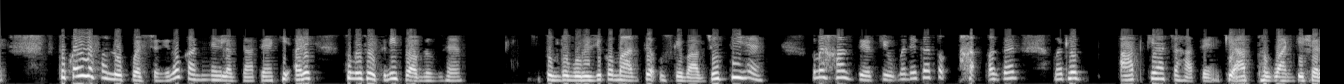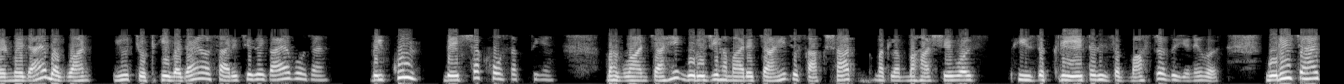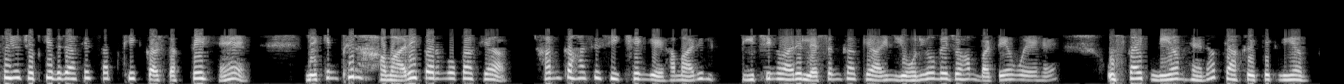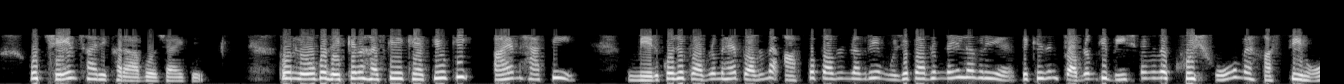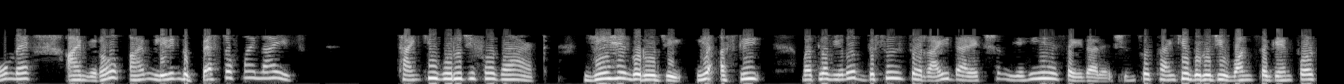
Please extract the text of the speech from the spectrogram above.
तो कई दफ़ा लोग क्वेश्चन यू नो करने लग जाते हैं कि, अरे, तुम्हें तो इतनी प्रॉब्लम है। तुम तो गुरु जी को मानते उसके बावजूद भी है। तो मैं हंस देती हूँ मैंने कहा तो अगर मतलब आप क्या चाहते हैं कि आप भगवान की शरण में जाए, भगवान यूँ चुटकी बजाएँ और सारी चीज़ें गायब हो जाए? बिल्कुल, बेशक हो सकती है। भगवान चाहे गुरु जी हमारे चाहे, जो साक्षात मतलब Mahashiv he is the creator is the master of the universe गुरु चाहे तो ये चुटकी बजा के सब ठीक कर सकते हैं। लेकिन फिर हमारे कर्मों का क्या? हम कहाँ से सीखेंगे? हमारी टीचिंग हमारे लेसन का क्या? इन योनियों में जो हम बटे हुए हैं, उसका एक नियम है ना, प्राकृतिक नियम। वो चेन सारी खराब हो जाएगी। तो उन लोगों को देख के मैं हंस के ये कहती हूँ कि आई एम हैप्पी मेरे को जो प्रॉब्लम है प्रॉब्लम है आपको प्रॉब्लम लग रही है, मुझे प्रॉब्लम नहीं लग रही है। बिकॉज़ इन प्रॉब्लम के बीच में मैं खुश हूँ, मैं हंसती हूँ, मैं I am you know I am living the best of my life thank you Guru ji for that ये है गुरु जी ये असली मतलब you know this is the right direction यही है सही direction so thank you Guru ji once again for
